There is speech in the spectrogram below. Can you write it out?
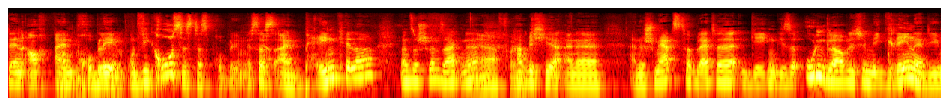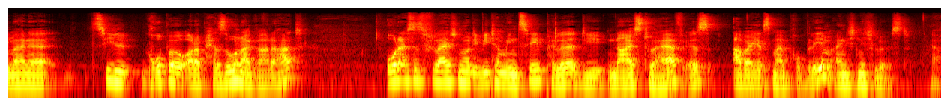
denn auch ein Problem? Und wie groß ist das Problem? Ist das ja. ein Painkiller, wenn man so schön sagt? Ne? Ja, Habe ich hier eine, eine Schmerztablette gegen diese unglaubliche Migräne, die meine Zielgruppe oder Persona gerade hat? Oder ist es vielleicht nur die Vitamin C-Pille, die nice to have ist, aber jetzt mein Problem eigentlich nicht löst? Ja.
